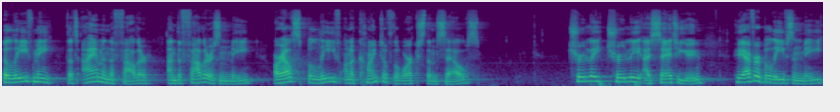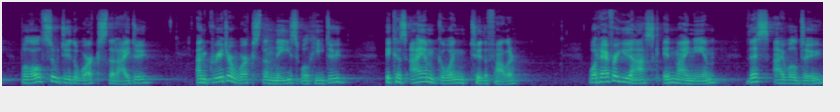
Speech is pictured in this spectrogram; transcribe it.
Believe me that I am in the Father, and the Father is in me, or else believe on account of the works themselves. Truly, truly, I say to you, whoever believes in me will also do the works that I do, and greater works than these will he do, because I am going to the Father. Whatever you ask in my name, this I will do,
